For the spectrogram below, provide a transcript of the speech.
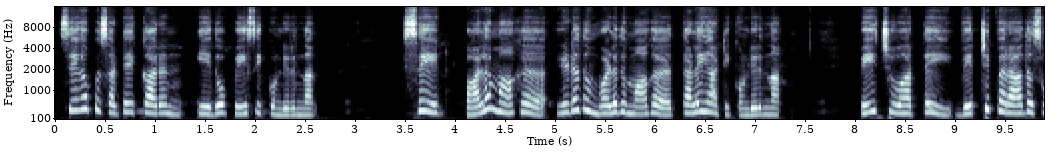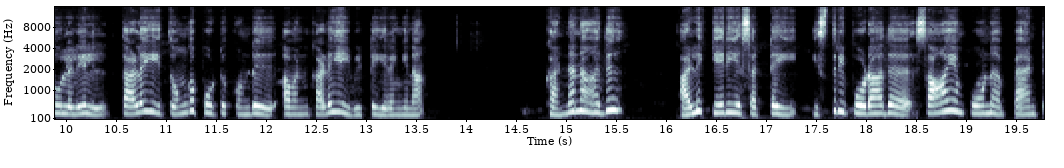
சிகப்பு சட்டைக்காரன் ஏதோ பேசிக் கொண்டிருந்தான். சேட் பலமாக இடதும் வலதுமாக தலையாட்டிக் கொண்டிருந்தான். பேச்சுவார்த்தை வெற்றி பெறாத சூழலில் தலையை தொங்க போட்டுக்கொண்டு அவன் கடையை விட்டு இறங்கினான். கண்ணனா அது? அழுக்கேறிய சட்டை இஸ்திரி போடாத சாயம் போன பேண்ட்.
